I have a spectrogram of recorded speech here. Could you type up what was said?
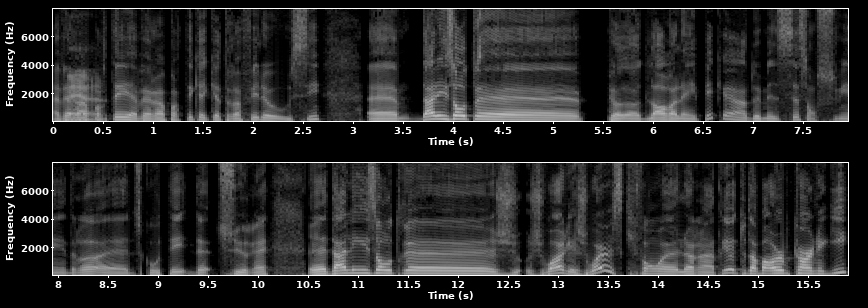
Avait, remporté, avait remporté quelques trophées là aussi. Euh, dans les autres de l'or olympique. Hein, en 2006, on se souviendra euh, du côté de Turin. Euh, dans les autres euh, joueurs et joueuses qui font leur entrée, tout d'abord Herb Carnegie.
